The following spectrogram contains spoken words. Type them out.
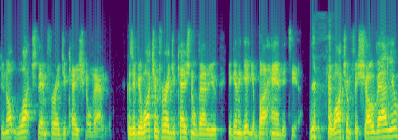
Do not watch them for educational value. Because if you're watching for educational value, you're going to get your butt handed to you. if you watch them for show value,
